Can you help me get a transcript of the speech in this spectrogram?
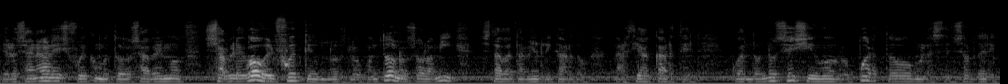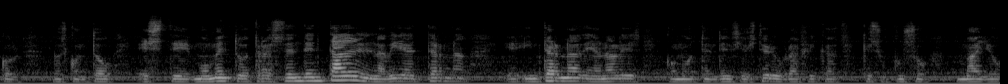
de los anales fue, como todos sabemos, Jacques Legault, él fue quien nos lo contó, no solo a mí, estaba también Ricardo García Cártel, cuando no sé si un aeropuerto o un ascensor de Lecol nos contó este momento trascendental en la vida eterna, eh, interna de anales como tendencia historiográfica que supuso mayo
